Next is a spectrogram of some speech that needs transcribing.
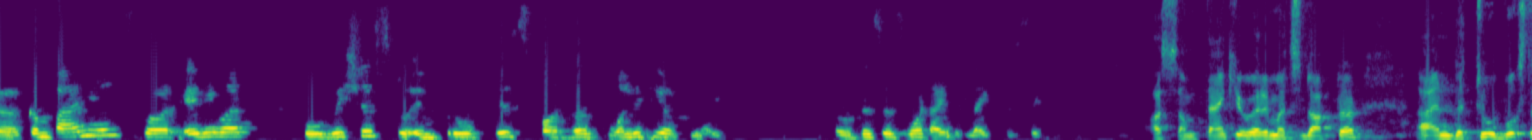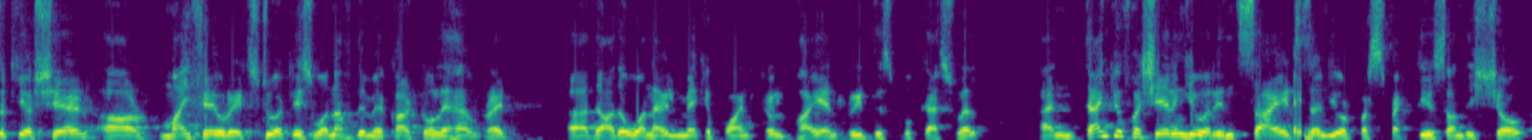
uh, companions for anyone who wishes to improve his or her quality of life. So, this is what I would like to say. Awesome. Thank you very much, Doctor. And the two books that you have shared are my favorites too. At least one of them, Eckhart Tolle, have read. Uh, the other one, I will make a point to buy and read this book as well. And thank you for sharing your insights and your perspectives on this show.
